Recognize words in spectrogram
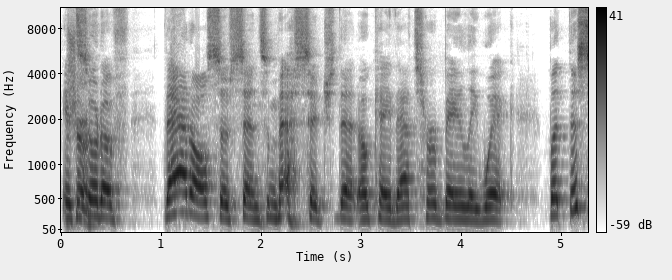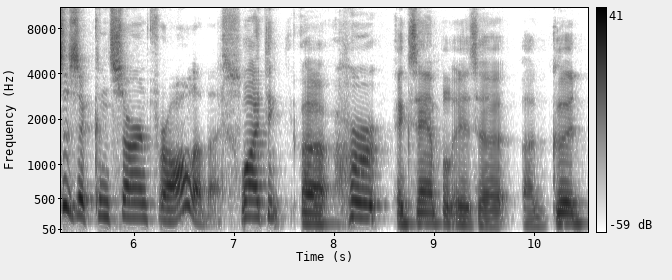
It's sure. sort of that also sends a message that okay, that's her bailiwick but this is a concern for all of us. Well, I think uh, her example is a, a good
